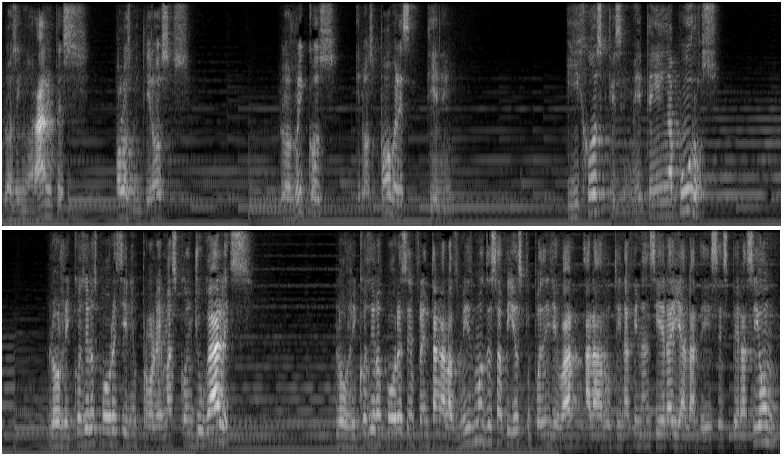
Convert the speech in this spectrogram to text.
los ignorantes o los mentirosos. Los ricos y los pobres tienen hijos que se meten en apuros. Los ricos y los pobres tienen problemas conyugales los ricos y los pobres se enfrentan a los mismos desafíos que pueden llevar a la rutina financiera y a la desesperación.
